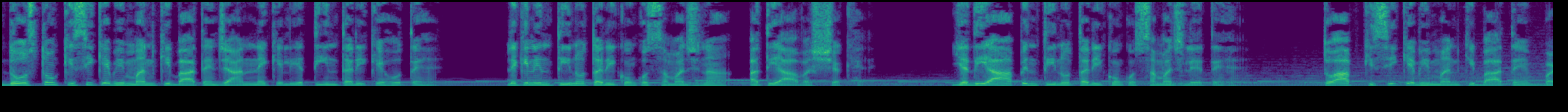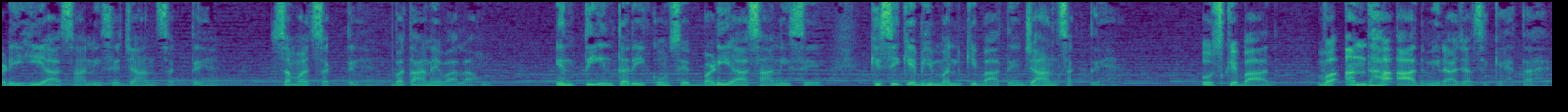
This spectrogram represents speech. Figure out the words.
दोस्तों, किसी के भी मन की बातें जानने के लिए तीन तरीके होते हैं, लेकिन इन तीनों तरीकों को समझना अति आवश्यक है। यदि आप इन तीनों तरीकों को समझ लेते हैं तो आप किसी के भी मन की बातें बड़ी ही आसानी से जान सकते हैं, समझ सकते हैं, बताने वाला हूँ। इन तीन तरीकों से बड़ी आसानी से किसी के भी मन की बातें जान सकते हैं। उसके बाद, वह अंधा आदमी राजा से कहता है,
